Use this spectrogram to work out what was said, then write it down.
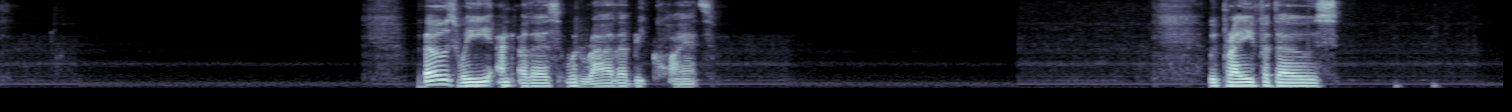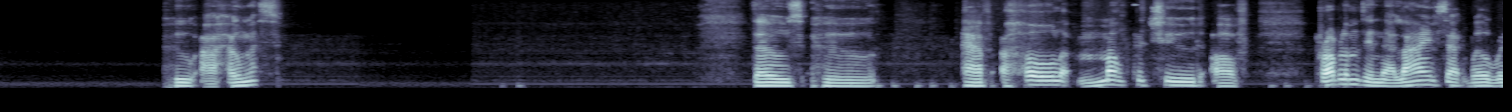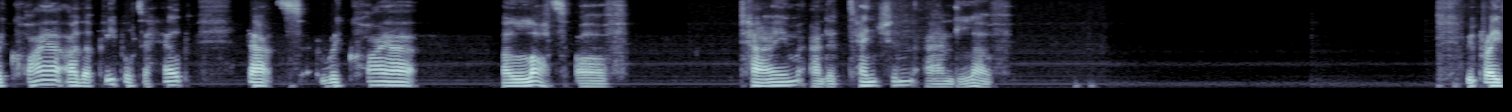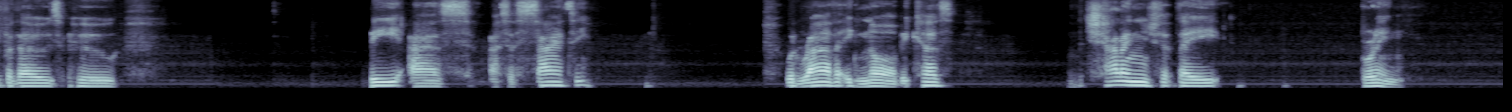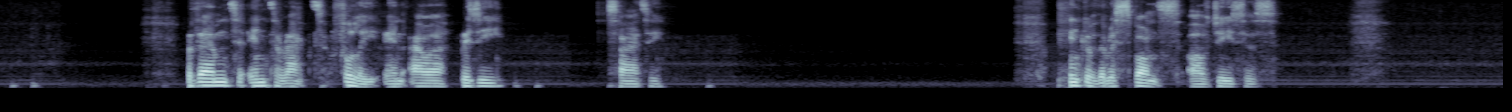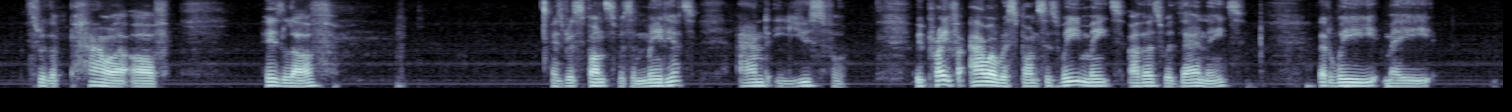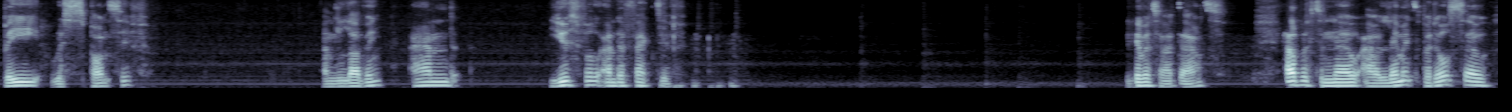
Those we and others would rather be quiet. We pray for those who are homeless, those who have a whole multitude of problems in their lives that will require other people to help, that require a lot of time and attention and love. We pray for those who we as a society would rather ignore because the challenge that they bring for them to interact fully in our busy society. Think of the response of Jesus through the power of his love. His response was immediate and useful. We pray for our response as we meet others with their needs, that we may be responsive and loving and useful and effective. Give us our doubts. Help us to know our limits, but also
